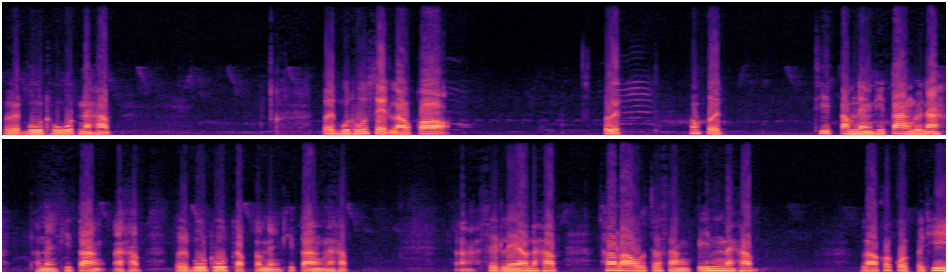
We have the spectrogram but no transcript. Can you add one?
เปิดบลูทูธนะครับ เปิดบลูทูธเสร็จเราก็ เปิดต้องเปิดที่ตำแหน่งที่ตั้งด้วยนะตำแหน่งที่ตั้งนะครับ เปิดบลูทูธกับตำแหน่งที่ตั้งนะครับเสร็จแล้วนะครับ ถ้าเราจะสั่งปริ้นนะครับ เราก็กดไปที่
